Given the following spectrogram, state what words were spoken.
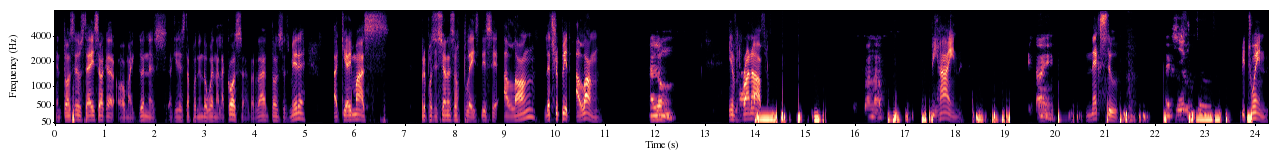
Entonces usted ahí se va a quedar, oh my goodness, aquí se está poniendo buena la cosa, ¿verdad? Entonces, mire, aquí hay más preposiciones of place. Dice along, let's repeat, along, Along. in front of, In Front of. behind, Behind. next to, Next to. between,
